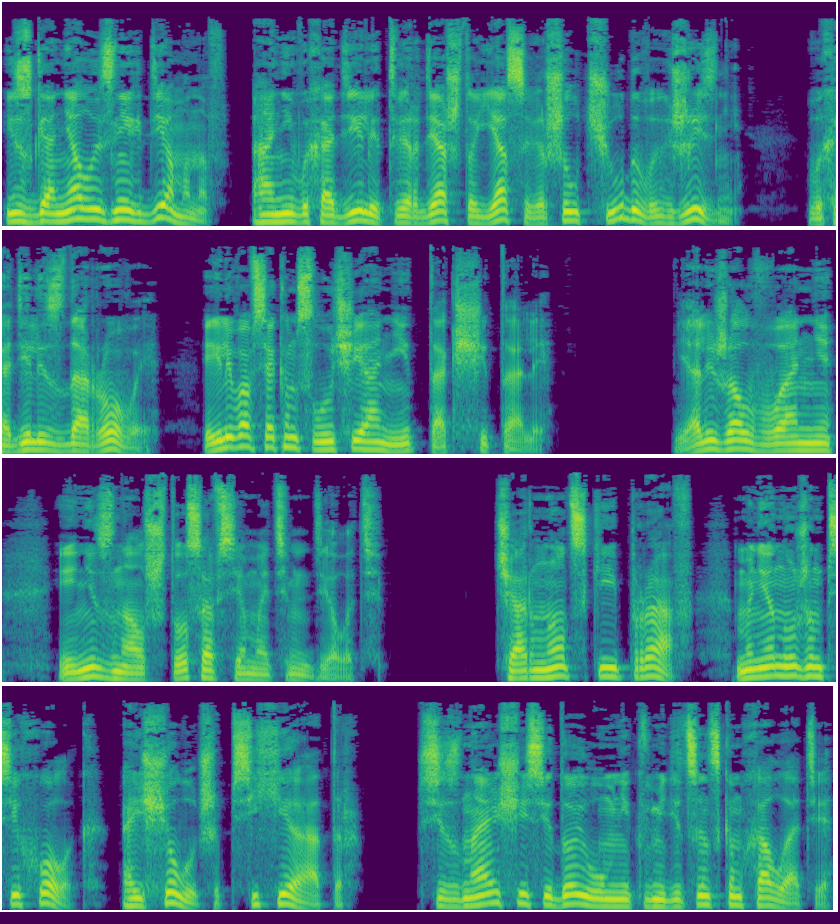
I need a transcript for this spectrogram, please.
изгонял из них демонов, а они выходили, твердя, что я совершил чудо в их жизни выходили здоровые, или, во всяком случае, они так считали. Я лежал в ванне и не знал, что со всем этим делать. Чарноцкий прав, мне нужен психолог, а еще лучше психиатр. Всезнающий седой умник в медицинском халате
